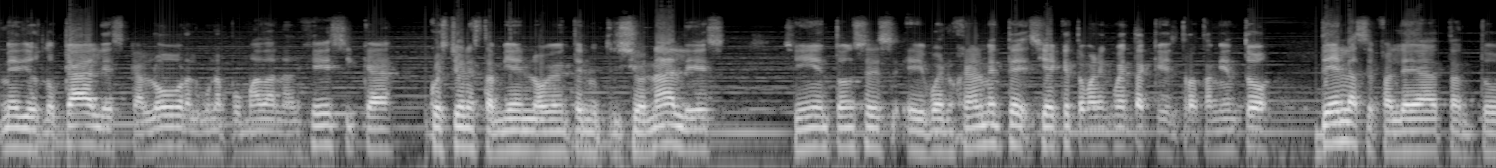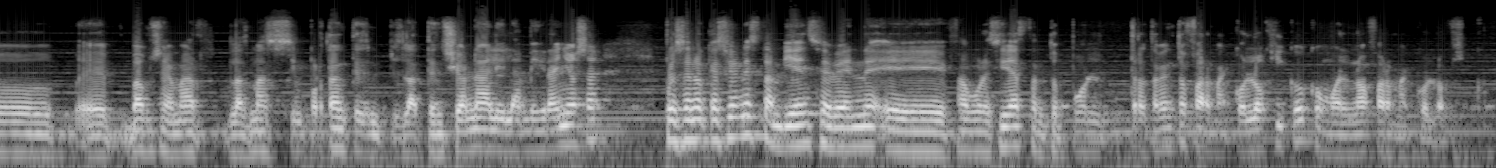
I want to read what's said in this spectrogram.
medios locales, calor, alguna pomada analgésica, cuestiones también obviamente nutricionales, ¿sí? Entonces, eh, bueno, generalmente sí hay que tomar en cuenta que el tratamiento de la cefalea, tanto eh, vamos a llamar las más importantes, pues, la tensional y la migrañosa, pues en ocasiones también se ven eh, favorecidas tanto por el tratamiento farmacológico como el no farmacológico.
